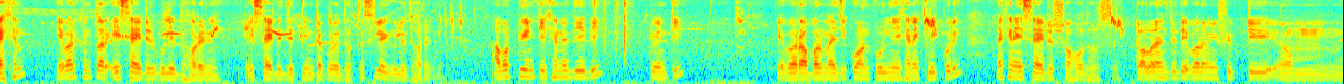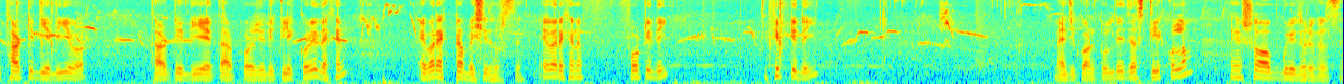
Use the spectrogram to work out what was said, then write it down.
দেখেন, এবার কিন্তু আর এই সাইডেরগুলি ধরেনি। এই সাইডে যে তিনটা করে ধরতেছিল, এগুলি ধরেনি। আবার টোয়েন্টি এখানে দিয়ে দিই টোয়েন্টি এবার আবার ম্যাজিক ওয়ান টুল নিয়ে এখানে ক্লিক করি। দেখেন এই সাইডের সহ ধরছে। টলারেন্স যদি এবার আমি ফিফটি থার্টি দিয়ে দিই এবার। থার্টি দিয়ে তারপরে যদি ক্লিক করি, দেখেন, এবার একটা বেশি ধরছে। এবার এখানে ফোরটি দিই ফিফটি দিই। ম্যাজিক ওয়ান টুল দিয়ে জাস্ট ক্লিক করলাম। দেখেন সবগুলি ধরে ফেলছে।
